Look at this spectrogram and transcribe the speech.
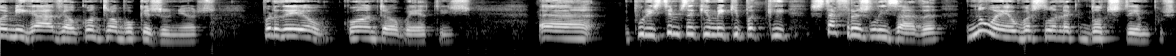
amigável contra o Boca Juniors. Perdeu contra o Betis. Uh, por isso temos aqui uma equipa que está fragilizada. Não é o Barcelona de outros tempos.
